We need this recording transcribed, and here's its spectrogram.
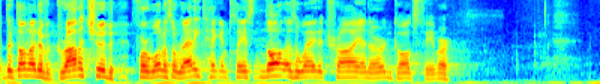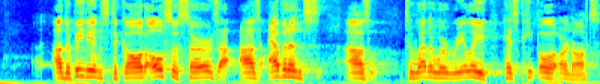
They're done out of gratitude for what has already taken place, not as a way to try and earn God's favour. And obedience to God also serves as evidence as to whether we're really His people or not.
